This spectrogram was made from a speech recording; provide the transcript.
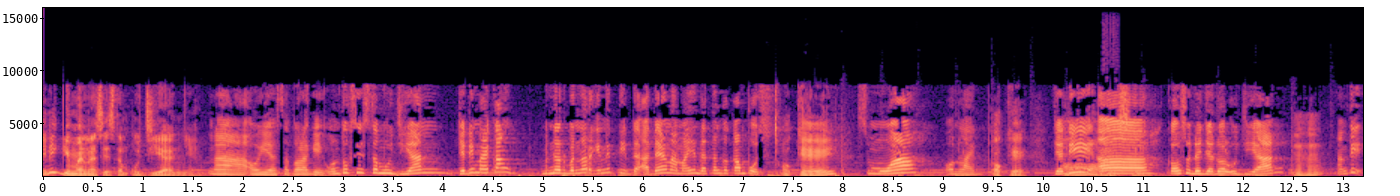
Ini gimana sistem ujiannya? Nah, oh iya satu lagi. Untuk sistem ujian, jadi mereka benar-benar ini tidak ada yang namanya datang ke kampus. Oke, Semua online. oke. Jadi Oh, eh kalau sudah jadwal ujian, Mhm. nanti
